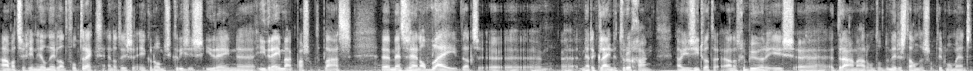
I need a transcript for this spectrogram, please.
aan wat zich in heel Nederland voltrekt. En dat is een economische crisis. Iedereen, uh, iedereen maakt pas op de plaats. Uh, mensen zijn al blij dat, uh, met een kleine teruggang. Nou, je ziet wat er aan het gebeuren is. het drama rondom de middenstanders op dit moment.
